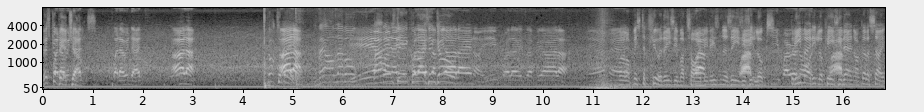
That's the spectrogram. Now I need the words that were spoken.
This could What be a we that? chance. What are we that? Haller. Got to Haller. And they are level. Yeah, man. that is the I equalising equaliser for goal. Haller, eh? you know. Equaliser for Haller. Yeah, man. Well, I've missed a few of these in my time. Wow. It isn't as easy Wow. as it looks. But he run made it look Wow. easy then, I've got to say.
